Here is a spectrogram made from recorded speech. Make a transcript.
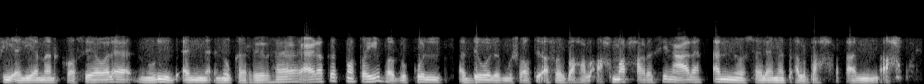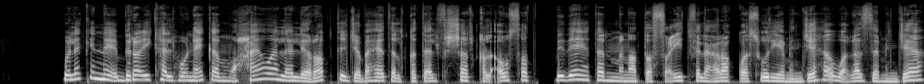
في اليمن قاسية ولا نريد أن نكررها علاقتنا طيبة بكل الدول المشاطئة في البحر الأحمر حريصين على أمن وسلامة البحر الأحمر ولكن برأيك هل هناك محاولة لربط جبهات القتال في الشرق الأوسط بداية من التصعيد في العراق وسوريا من جهة وغزة من جهة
